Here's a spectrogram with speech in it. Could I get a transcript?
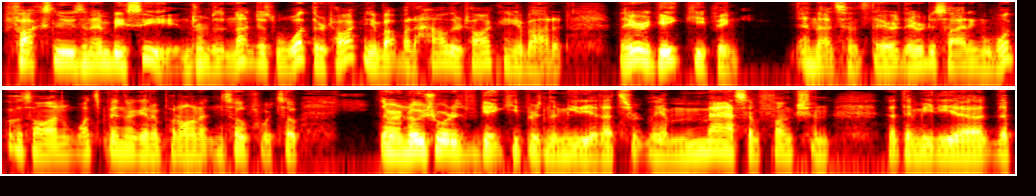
Fox News and NBC in terms of not just what they're talking about, but how they're talking about it. They are gatekeeping in that sense. They're, they're deciding what goes on, what spin they're going to put on it and so forth. So there are no shortage of gatekeepers in the media. That's certainly a massive function that the media that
